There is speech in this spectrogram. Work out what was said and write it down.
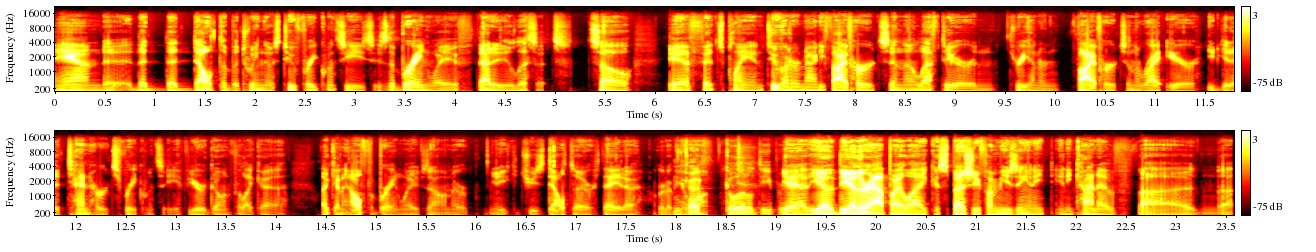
And uh, the the delta between those two frequencies is the brainwave that it elicits. So if it's playing 295 hertz in the left ear and 305 hertz in the right ear, you'd get a 10 hertz frequency if you're going for like a like an alpha brainwave zone, or you, know, you can choose delta or theta or whatever you Okay, want. go a little deeper. Yeah, the the other app I like, especially if I'm using any any kind of uh, uh,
